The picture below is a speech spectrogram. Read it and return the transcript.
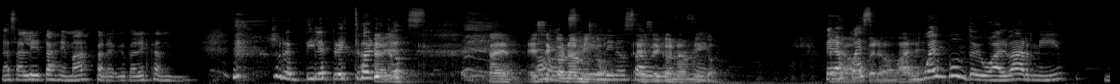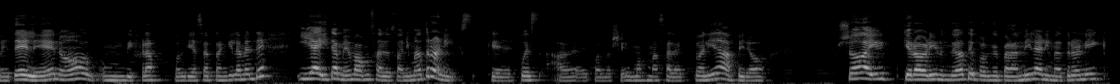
unas aletas de más para que parezcan reptiles prehistóricos. está bien, es Oh, económico. es económico. sí. Pero después, pero vale. Buen punto igual, Barney. Metele, ¿no? Un disfraz podría ser tranquilamente. Y ahí también vamos a los animatronics, que después, a ver, cuando lleguemos más a la actualidad, pero yo ahí quiero abrir un debate porque para mí la animatronic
